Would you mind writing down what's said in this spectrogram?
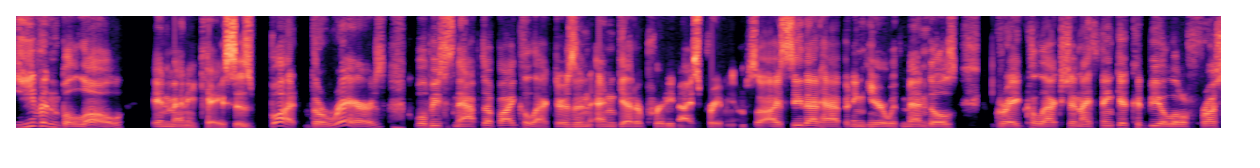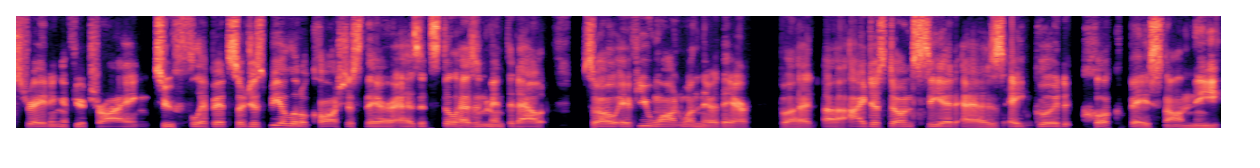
even below in many cases, but the rares will be snapped up by collectors and, and get a pretty nice premium. So I see that happening here with Mendel's great collection. I think it could be a little frustrating if you're trying to flip it. So just be a little cautious there as it still hasn't minted out. So if you want one, they're there but uh, I just don't see it as a good cook based on the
